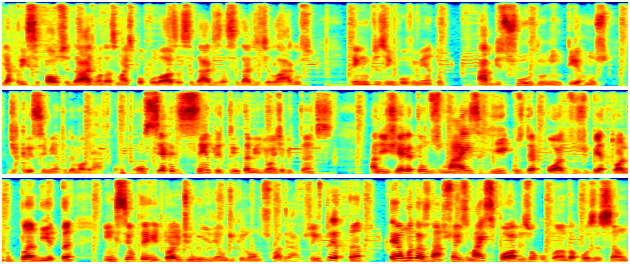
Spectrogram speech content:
e a principal cidade, uma das mais populosas cidades, a cidade de Lagos, tem um desenvolvimento absurdo em termos de crescimento demográfico. Com cerca de 130 milhões de habitantes, a Nigéria tem um dos mais ricos depósitos de petróleo do planeta em seu território de um milhão de quilômetros quadrados. Entretanto, é uma das nações mais pobres, ocupando a posição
